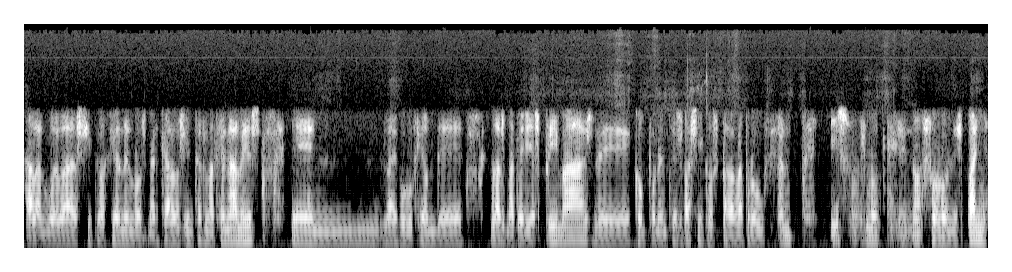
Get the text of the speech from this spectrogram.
a la nueva situación en los mercados internacionales, en la evolución de las materias primas, de componentes básicos para la producción. Eso es lo que no solo en España,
